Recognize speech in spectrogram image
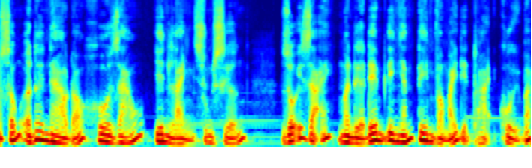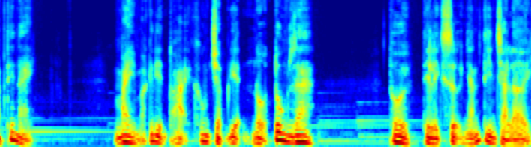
sống ở nơi nào đó khô giáo yên lành, sung sướng. Dỗi dãi mà nửa đêm đi nhắn tin vào máy điện thoại cùi bắp thế này. May mà cái điện thoại không chập điện nổ tung ra. Thôi thì lịch sự nhắn tin trả lời.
